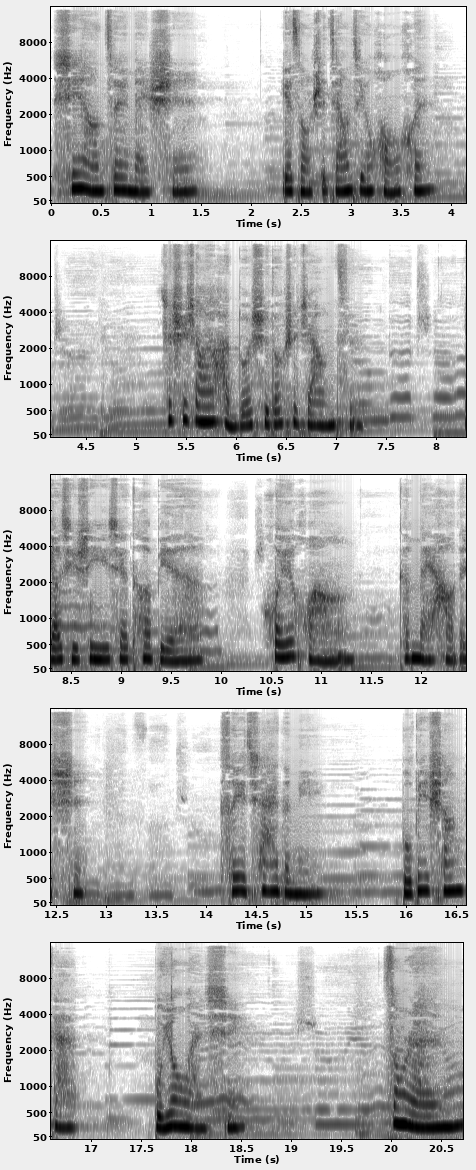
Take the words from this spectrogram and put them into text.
夕阳最美时，也总是将近黄昏。”这世上有很多事都是这样子。尤其是一些特别辉煌跟美好的事，所以，亲爱的你，不必伤感，不用惋惜。纵然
